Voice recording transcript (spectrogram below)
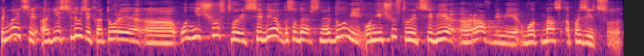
Понимаете, а есть люди, которые, он не чувствует себя в Государственной Думе, он не чувствует себе равными вот нас, оппозицию.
